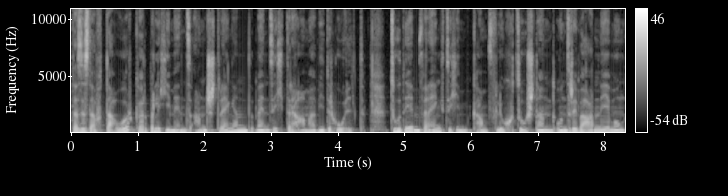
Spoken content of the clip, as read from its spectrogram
Das ist auf Dauer körperlich immens anstrengend, wenn sich Drama wiederholt. Zudem verengt sich im Kampf-Fluchtzustand unsere Wahrnehmung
